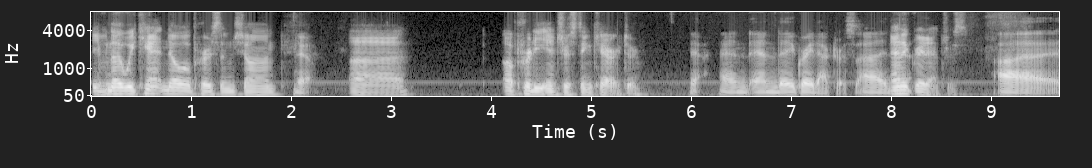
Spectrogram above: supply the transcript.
even though we can't know a person, Sean, Yeah, uh, a pretty interesting character yeah, and and a great actress. Uh, and a great actress. Uh,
